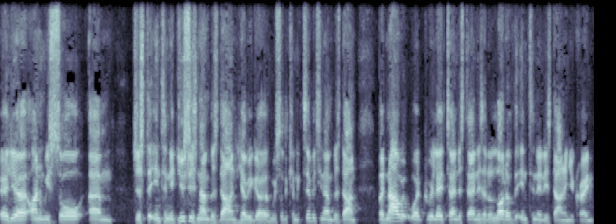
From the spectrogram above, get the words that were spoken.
Earlier on, we saw um, just the internet usage numbers down. Here we go. We saw the connectivity numbers down. But now, what we're led to understand is that a lot of the internet is down in Ukraine.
